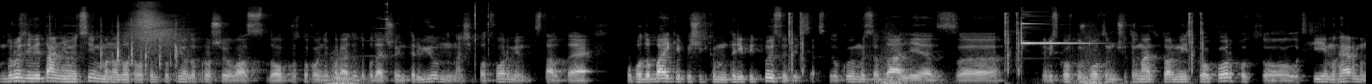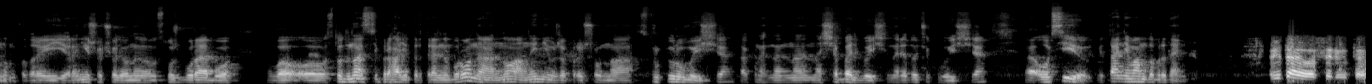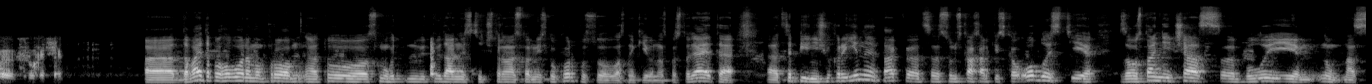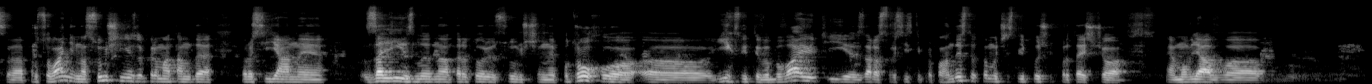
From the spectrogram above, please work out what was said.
Друзі, вітання усім. Мене звати Василь Кухньо. Запрошую вас до прослуховування перегляду подальшого інтерв'ю на нашій платформі. Ставте уподобайки, пишіть коментарі, підписуйтеся. Спілкуємося далі з е, військовослужбовцем 14-го армійського корпусу Олексієм Германом, який раніше очолював службу РЕБу в о, 111-й бригаді територіальної оборони. Ну а нині вже перейшов на структуру вище, так на, на, на, щабель вище, на рядочок вище. Е, Олексію, вітання вам. Добрий день. Вітаю, Василь, вітаю слухачі. Е, Давайте поговоримо про е, ту смугу відповідальності 14-го армійського корпусу, власне, який ви нас представляєте. Е, Це північ України, так це Сумська Харківська області. За останній час були ну у нас просування на Сумщині, зокрема там, де росіяни залізли на територію Сумщини. Потроху е, їх звідти вибивають, і зараз російські пропагандисти, в тому числі, пишуть про те, що мовляв.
